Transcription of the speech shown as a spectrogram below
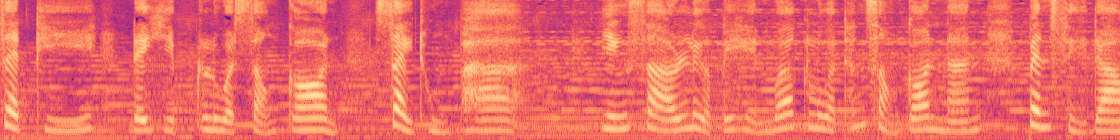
ศรษฐีได้หยิบกลวดสองก้อน ใส่ถุงผ้า หญิงสาวเหลือไปเห็นว่ากลวดทั้งสองก้อนนั้นเป็นสีดำ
